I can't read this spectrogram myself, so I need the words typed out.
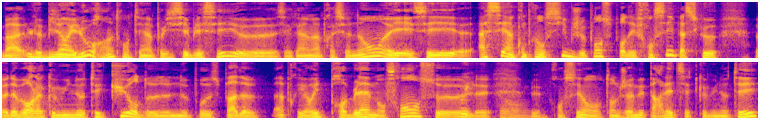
Bah, le bilan est lourd, hein, 31 policiers blessés, euh, c'est quand même impressionnant et, c'est assez incompréhensible, je pense, pour des Français parce que euh, d'abord la communauté kurde ne pose pas de, a priori de problème en France. Euh, les, Français n'entendent jamais parler de cette communauté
